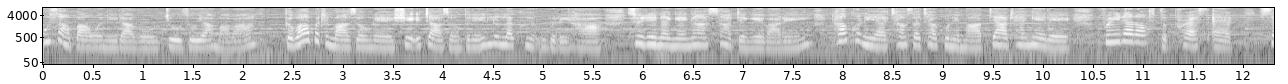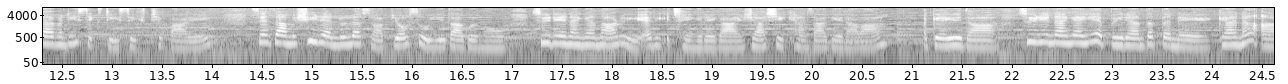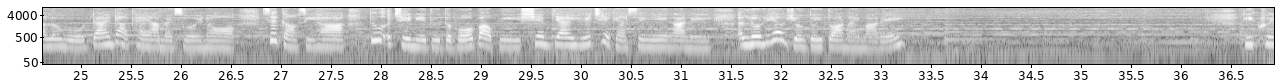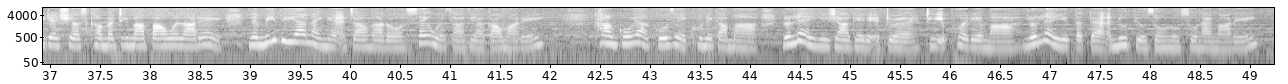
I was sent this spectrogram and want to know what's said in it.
ဥဆောင်ပါဝင်နေတာကိုကြိုဆိုရမှာပါ။ကမ္ဘာပထမဆုံးနဲ့ရှေ့အကြဆုံးသတင်းလွတ်လပ်ခွင့်ဥပဒေဟာဆွီဒင်နိုင်ငံကစတင်ခဲ့ပါတယ်။1966ခုနှစ်မှာပြဋ္ဌာန်းခဲ့တဲ့ Freedom of the Press Act 7066ဖြစ်ပါတယ်။စင်စာမရှိတဲ့လွတ်လပ်စွာပြောဆိုရေးသားခွင့်ကိုဆွီဒင်နိုင်ငံသားတွေအဲ့ဒီအချိန်ကတည်းကရရှိခံစားခဲ့တာပါ။ အကယ်၍သာဆွီဒင်နိုင်ငံရဲ့ပေဒံတက်တက်နဲ့ကဏ္ဍအားလုံးကိုတိုင်းတာခံရမယ်ဆိုရင်တော့စစ်ကောင်စီဟာသူ့အခြေအနေသူသဘောပေါက်ပြီးရှင်ပြန်ရွေးချယ်ခံစည်ရင်ကနေအလိုလျောက်ယုံသိမ်းသွားနိုင်ပါတယ်ဒီ Credentials Committee မှာပါဝင်လာတဲ့နမီးဘီးယားနိုင်ငံအကြောင်းကတော့စိတ်ဝင်စားစရာကောင်းပါတယ်။1990ခုနှစ်ကမှလွတ်လပ်ရေးရခဲ့တဲ့အတွက်ဒီအဖွဲ့ထဲမှာလွတ်လပ်ရေးတက်တန်အမှုပြိုဆုံးလို့ဆိုနိုင်ပါတယ်။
